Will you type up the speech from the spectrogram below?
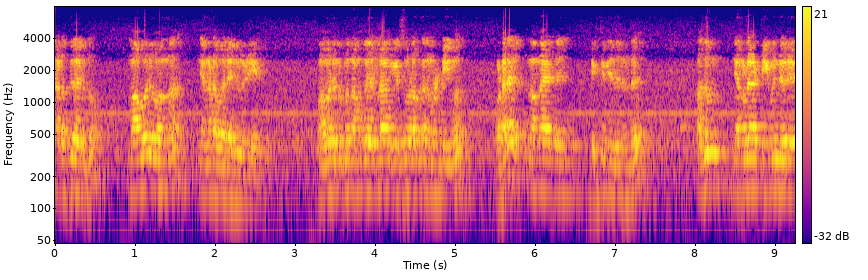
നടക്കുകയായിരുന്നു. മാവൂര് വന്ന് ഞങ്ങളുടെ വരയിൽ വഴിയായിരുന്നു മാവൂരിൽ ഇപ്പോൾ നമുക്ക് എല്ലാ കേസുകളൊക്കെ നമ്മുടെ ടീം വളരെ നന്നായിട്ട് ഡിക്റ്റ് ചെയ്തിട്ടുണ്ട്. അതും ഞങ്ങളുടെ ടീമിന്റെ ഒരു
